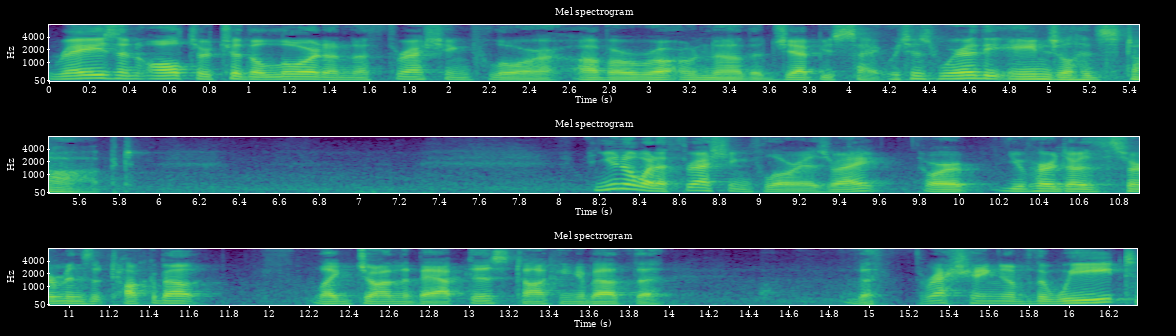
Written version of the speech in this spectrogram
raise an altar to the Lord on the threshing floor of Araunah the Jebusite, which is where the angel had stopped. You know what a threshing floor is, right? Or you've heard other sermons that talk about, like John the Baptist talking about the, the threshing of the wheat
